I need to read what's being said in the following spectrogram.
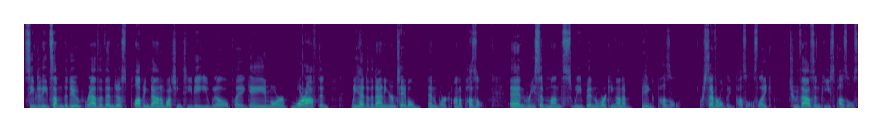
seem to need something to do rather than just plopping down and watching TV, we'll play a game, or more often, we head to the dining room table and work on a puzzle. And recent months, we've been working on a big puzzle, or several big puzzles, like 2,000 piece puzzles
